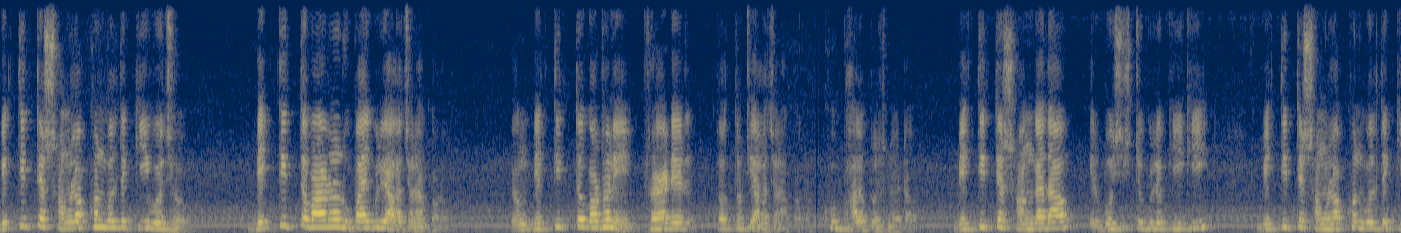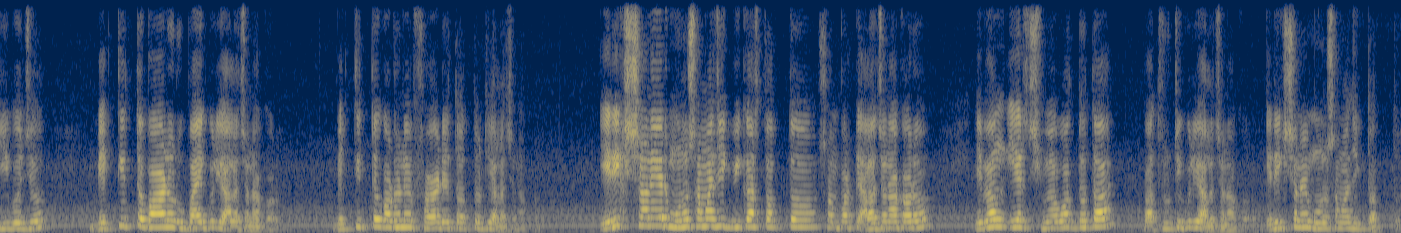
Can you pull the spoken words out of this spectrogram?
ব্যক্তিত্বের সংরক্ষণ বলতে কি বোঝো? ব্যক্তিত্ব বাড়ানোর উপায়গুলি আলোচনা করো এবং ব্যক্তিত্ব গঠনে ফ্রয়েডের তত্ত্বটি আলোচনা করো। খুব ভালো প্রশ্ন এটাও। ব্যক্তিত্বের সংজ্ঞা দাও, এর বৈশিষ্ট্যগুলো কি কি? ব্যক্তিত্বের সংরক্ষণ বলতে কি বোঝো? ব্যক্তিত্ব বাড়ানোর উপায়গুলি আলোচনা করো। ব্যক্তিত্ব গঠনে ফ্রয়েডের তত্ত্বটি আলোচনা করো। এরিকসনের মনোসামাজিক বিকাশ তত্ত্ব সম্পর্কে আলোচনা করো এবং এর সীমাবদ্ধতা বা ত্রুটিগুলি আলোচনা করো। এরিকসনের মনোসামাজিক তত্ত্ব।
